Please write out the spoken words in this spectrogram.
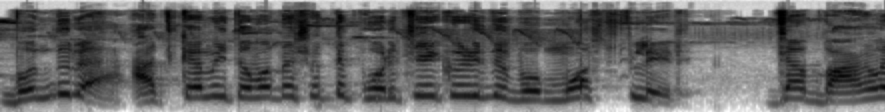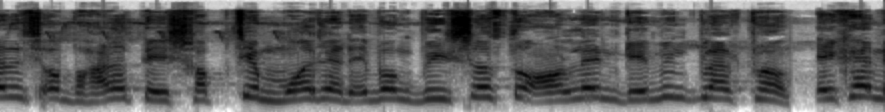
বন্ধুরা, আজকে আমি তোমাদের সাথে পরিচয় করে দেবো মোস্ট প্লেট যা বাংলাদেশ ও ভারতের সবচেয়ে মজার এবং বিশ্বস্ত অনলাইন গেমিং প্ল্যাটফর্ম এখানে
